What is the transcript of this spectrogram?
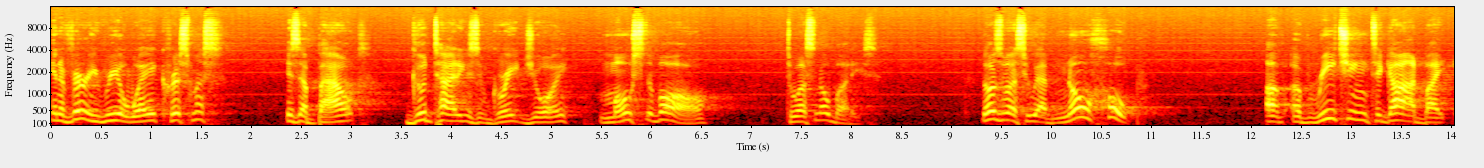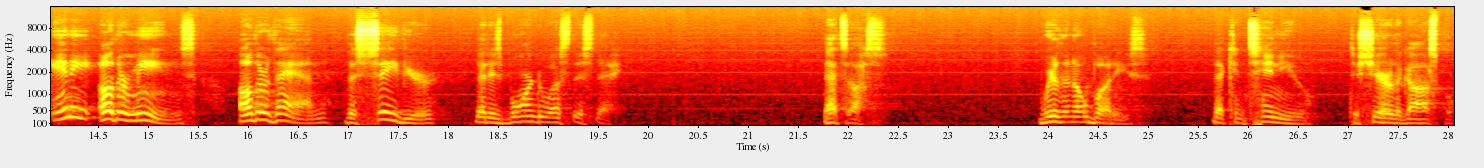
in a very real way, Christmas is about good tidings of great joy, most of all to us nobodies. Those of us who have no hope of, of reaching to God by any other means other than the Savior that is born to us this day. That's us. We're the nobodies that continue to share the gospel.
